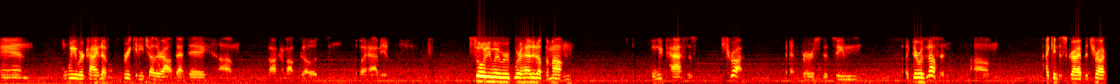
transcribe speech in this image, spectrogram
And we were kind of freaking each other out that day, um, talking about ghosts and what have you. So anyway, we're we're headed up the mountain. When we pass this truck, at first it seemed like there was nothing. Um, I can describe the truck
